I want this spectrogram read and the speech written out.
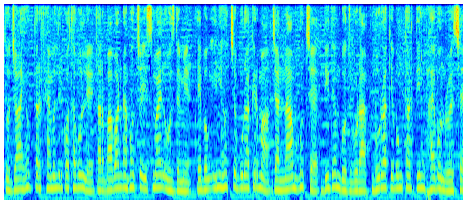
তো যাই হোক, তার ফ্যামিলির কথা বললে তার বাবার নাম হচ্ছে ইসমাইল ওজদেমির এবং ইনি হচ্ছে বুরাকের মা, যার নাম হচ্ছে দিদেম বোজবুরা। বুরাক এবং তার তিন ভাই বোন রয়েছে।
